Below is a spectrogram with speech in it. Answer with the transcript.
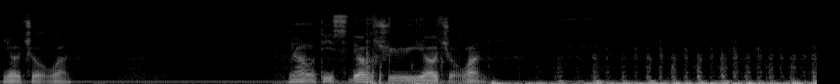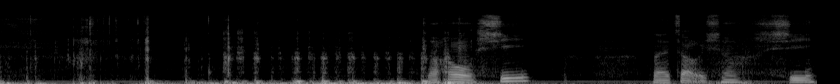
有九万，然后第十六局有九万，然后 C。来找一下 C，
